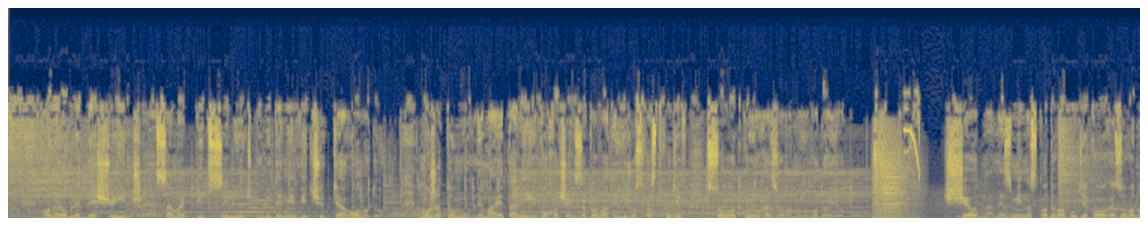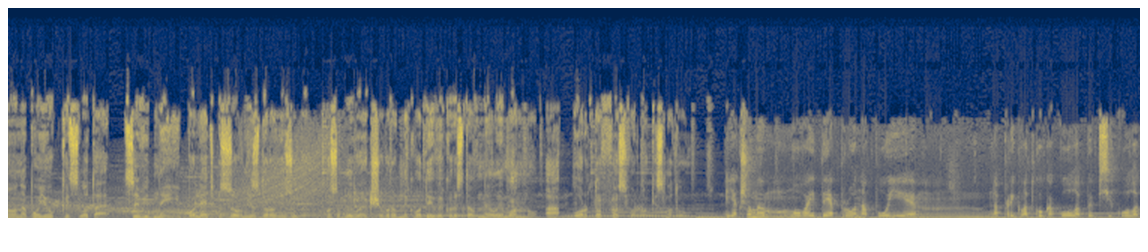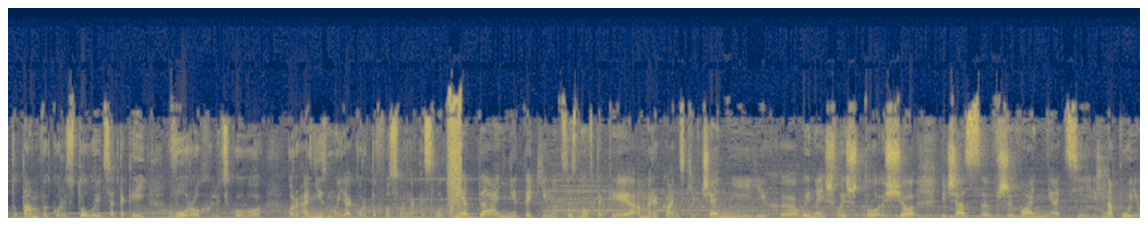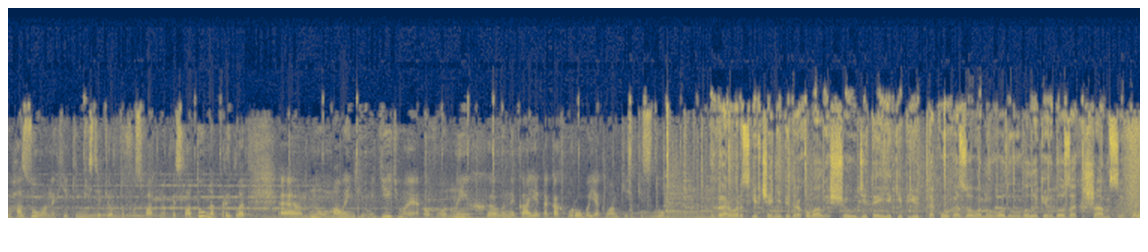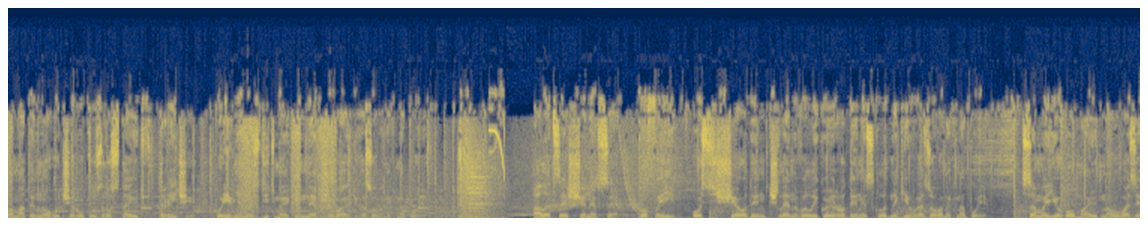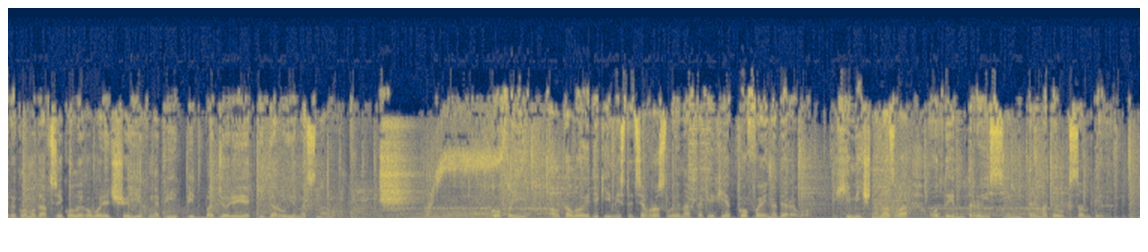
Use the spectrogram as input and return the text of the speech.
Вони роблять дещо інше, саме підсилюють у людини відчуття голоду. Може, тому немає талії в охочих запивати їжу з фастфудів солодкою газованою водою. Ще одна незмінна складова будь-якого газованого напою кислота. Це від неї болять зовні здорові зуби, особливо якщо виробник води використав не лимонну, а ортофосфорну кислоту. Якщо ми мова йде про напої, наприклад, Кока-Кола, Пепсі-Кола, то там використовується такий ворог людського організму, як ортофосфорна кислота. Є дані такі, ну це знов таки американські вчені їх е, винайшли, що, під час вживання ці напоїв газованих, які містять ортофосфатну кислоту, наприклад, е, ну маленькими дітьми, в них виникає така хвороба, як ламкість кісток. Гарвардські вчені підрахували, що у дітей, які п'ють таку газовану воду у великих дозах, шанси поламати ногу чи руку зростають втричі порівняно з дітьми, які не вживають газованих напоїв. Але це ще не все. Кофеїн ось ще один член великої родини складників газованих напоїв. Саме його мають на увазі рекламодавці, коли говорять, що їх напій підбадьорює і дарує наснагу. Кофеїн алкалоїд, який міститься в рослинах, таких як кофейне дерево. Хімічна назва 1,3,7-триметилксантин.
